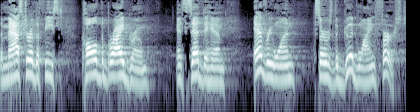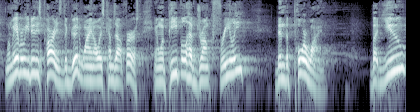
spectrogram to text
The master of the feast called the bridegroom and said to him, Everyone serves the good wine first. Whenever we do these parties, the good wine always comes out first. And when people have drunk freely, then the poor wine. But you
